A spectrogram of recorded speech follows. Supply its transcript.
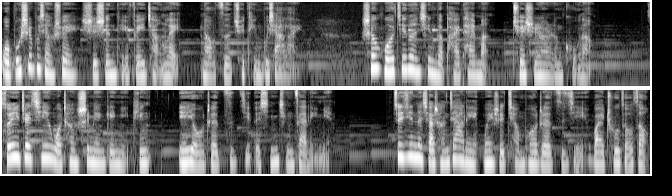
我不是不想睡，是身体非常累，脑子却停不下来。生活阶段性的排太满，确实让人苦恼。所以这期我唱失眠给你听，也有着自己的心情在里面。最近的小长假里，我也是强迫着自己外出走走。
